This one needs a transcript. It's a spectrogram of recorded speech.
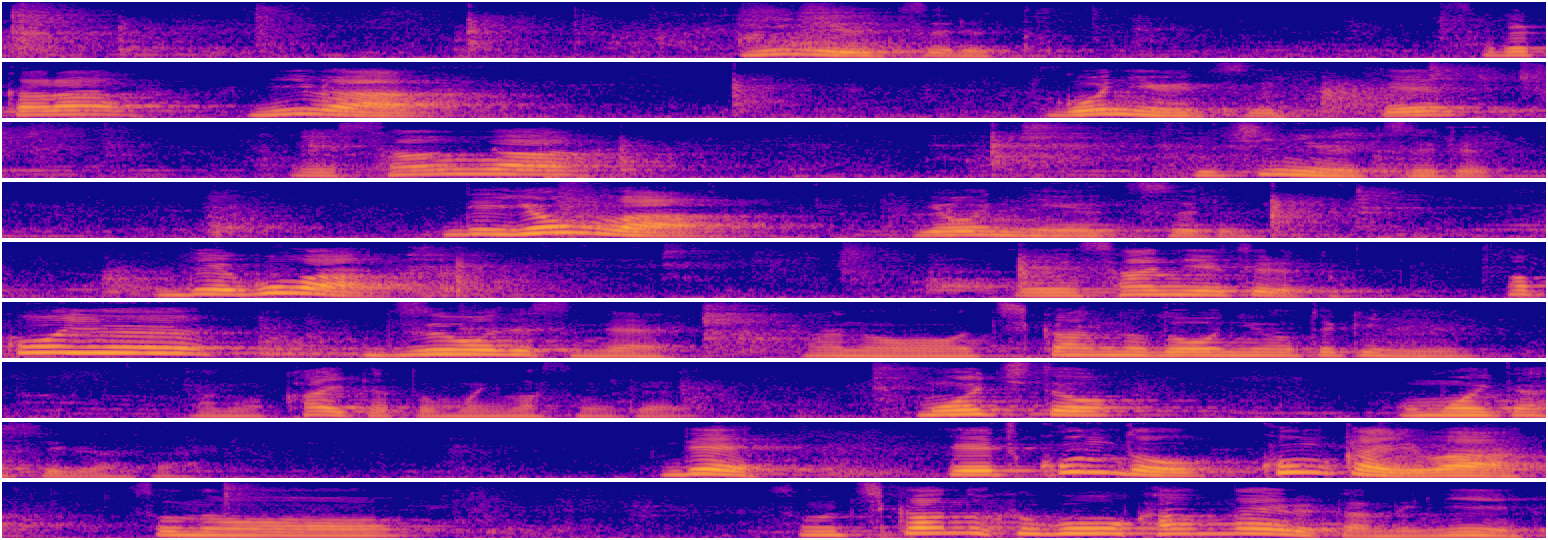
2に移ると。それから2は5に移って、3は1に移る。で、4は4に移る。で、5は3に移ると。まあ、こういう図をですね、あの置換の導入の時にあの書いたと思いますので、もう一度思い出してください。で、えー、と今度、今回は、その、その置換の符号を考えるために、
